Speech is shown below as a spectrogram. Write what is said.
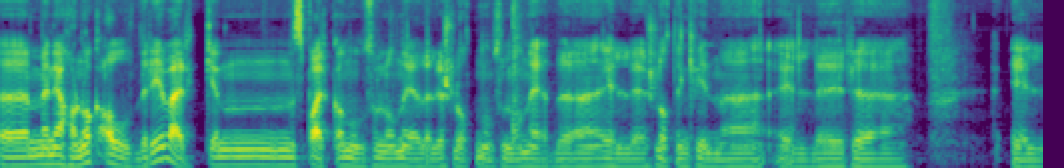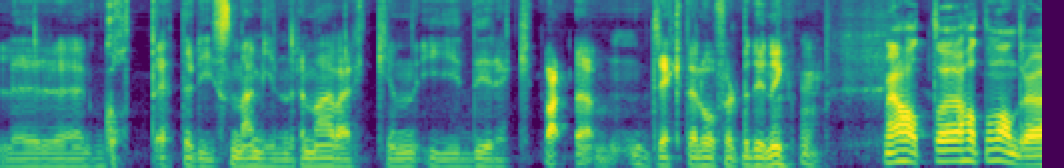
eh, Men jeg har nok aldri verken sparka noen som lå nede, eller slått noen som lå nede, eller slått en kvinne, eller eh, eller eh, gått etter de som er mindre enn meg, verken i direkte direkt eller overført betydning. Men jeg har hatt, hatt noen andre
